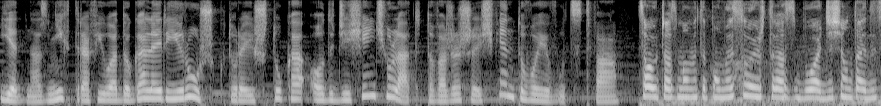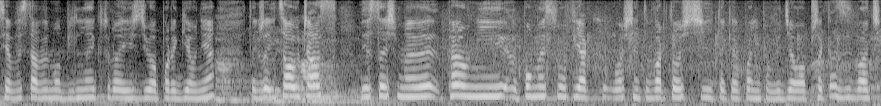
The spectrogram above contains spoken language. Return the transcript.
Jedna z nich trafiła do Galerii Róż, której sztuka od 10 lat towarzyszy świętu województwa. Cały czas mamy te pomysły, już teraz była dziesiąta edycja wystawy mobilnej, która jeździła po regionie, także i cały czas jesteśmy pełni pomysłów, jak właśnie te wartości, tak jak Pani powiedziała, przekazywać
